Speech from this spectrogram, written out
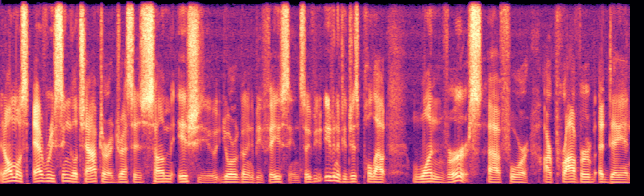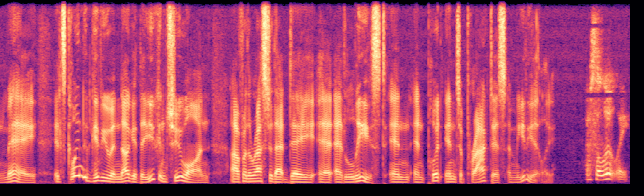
And almost every single chapter addresses some issue you're going to be facing. So if you, even if you just pull out one verse uh, for our proverb a day in May, it's going to give you a nugget that you can chew on uh, for the rest of that day at, at, least and, and put into practice immediately. Absolutely.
